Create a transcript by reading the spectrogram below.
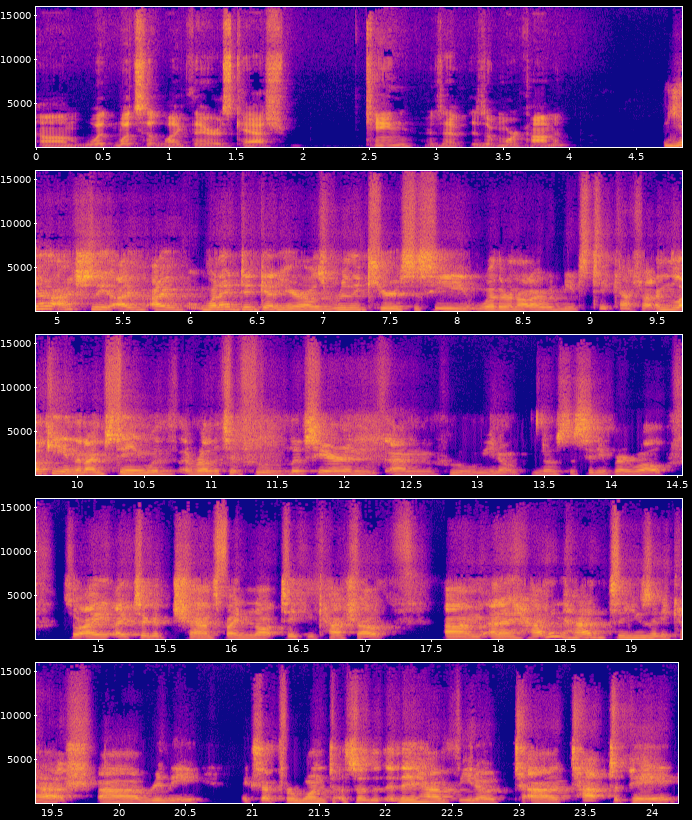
um, what, what's it like there? Is cash king? Is that is it more common? Yeah, actually, I, I when I did get here, I was really curious to see whether or not I would need to take cash out. I'm lucky in that I'm staying with a relative who lives here and um, who you know knows the city very well. So I, I took a chance by not taking cash out, um, and I haven't had to use any cash uh, really, except for one. T- so they have you know t- uh, tap to pay.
